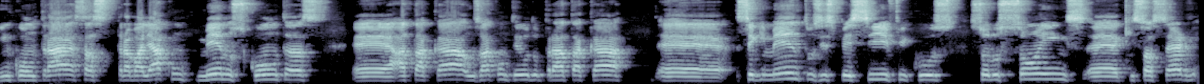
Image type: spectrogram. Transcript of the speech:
encontrar essas. trabalhar com menos contas, é, atacar, usar conteúdo para atacar é, segmentos específicos, soluções é, que só servem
